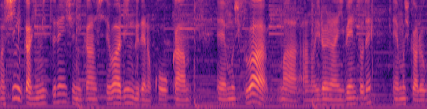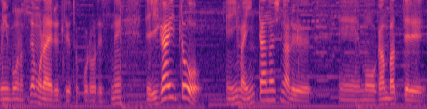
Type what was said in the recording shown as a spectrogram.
まあ、進化秘密練習に関してはリングでの交換、えー、もしくは、まあ、あのいろいろなイベントで、えー、もしくはログインボーナスでもらえるというところですね。で意外と、えー、今インターナショナルえー、もう頑張ってる、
